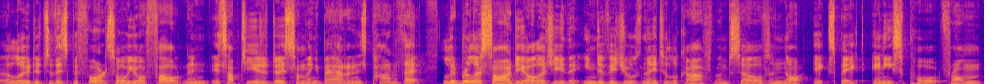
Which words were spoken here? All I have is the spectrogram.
alluded to this before. It's all your fault, and it's up to you to do something about it. And it's part of that liberalist ideology that individuals need to look after themselves and not expect any support from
